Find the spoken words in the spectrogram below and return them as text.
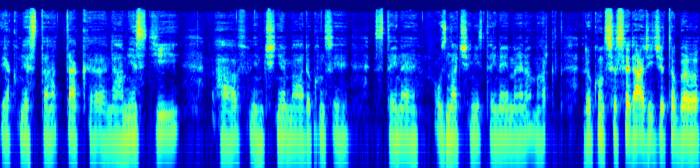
jak města, tak náměstí a v Němčině má dokonce stejné označení, stejné jméno, markt. Dokonce se dá říct, že to byl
